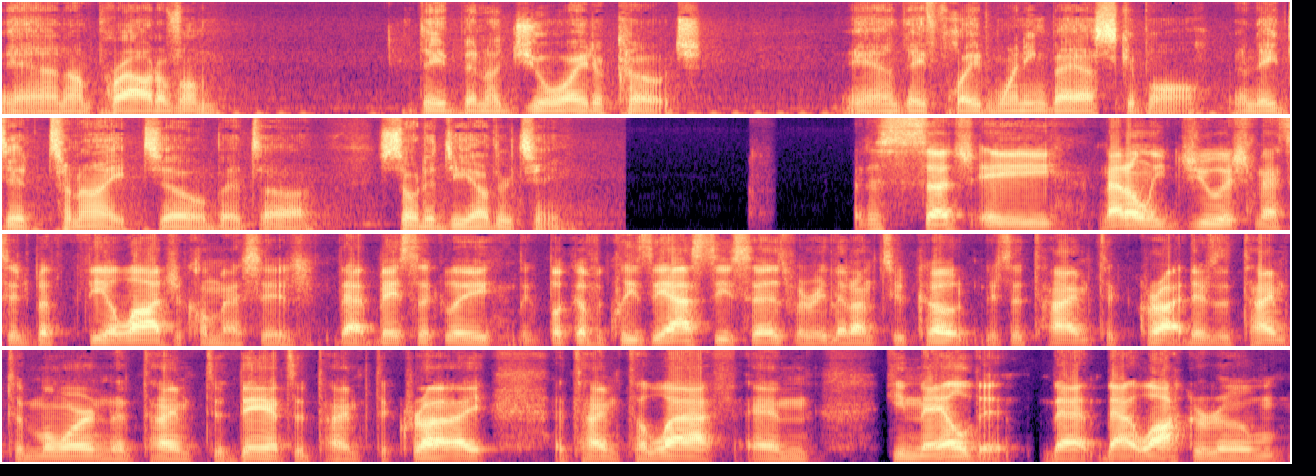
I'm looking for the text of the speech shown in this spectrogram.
and I'm proud of them. They've been a joy to coach, and they've played winning basketball, and they did tonight too. But uh, so did the other team. That is such a not only Jewish message, but theological message that basically the book of Ecclesiastes says, we read that on Sukkot, there's a time to cry, there's a time to mourn, a time to dance, a time to cry, a time to laugh. And he nailed it. That that locker room,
